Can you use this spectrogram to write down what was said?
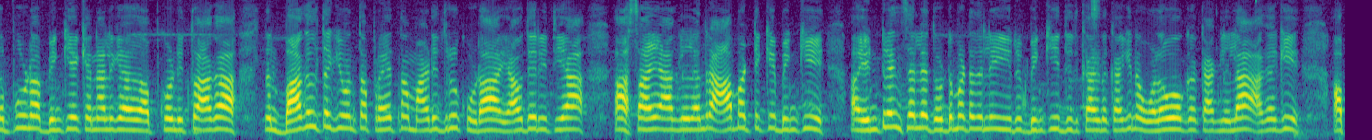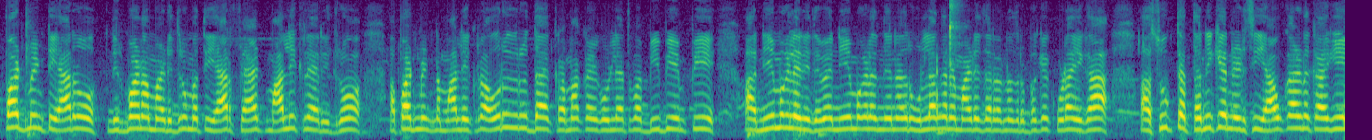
ಸಂಪೂರ್ಣ ಬೆಂಕಿಯ ಕೆನಾಲಿಗೆ ಅಪ್ಕೊಂಡಿತ್ತು. ಆಗ ನಾನು ಬಾಗಿಲು ತೆಗೆಯುವಂಥ ಪ್ರಯತ್ನ ಮಾಡಿದ್ರು ಕೂಡ ಯಾವುದೇ ರೀತಿಯ ಸಹಾಯ ಆಗಲಿಲ್ಲ. ಅಂದ್ರೆ ಆ ಮಟ್ಟಕ್ಕೆ ಬೆಂಕಿ ಎಂಟ್ರೆನ್ಸ್ ಅಲ್ಲೇ ದೊಡ್ಡ ಮಟ್ಟದಲ್ಲಿ ಇದು ಬೆಂಕಿ ಇದ್ದಿದ್ದ ಕಾರಣಕ್ಕಾಗಿ ನಾವು ಒಳ ಹೋಗೋಕ್ಕಾಗಲಿಲ್ಲ. ಹಾಗಾಗಿ ಅಪಾರ್ಟ್ಮೆಂಟ್ ಯಾರು ನಿರ್ಮಾಣ ಮಾಡಿದ್ರು ಮತ್ತು ಯಾರು ಫ್ಲಾಟ್ ಮಾಲೀಕರು ಯಾರಿದ್ರು ಅಪಾರ್ಟ್ಮೆಂಟ್ನ ಮಾಲೀಕರು ಅವ್ರ ವಿರುದ್ಧ ಕ್ರಮ ಕೈಗೊಳ್ಳಿ ಅಥವಾ ಬಿ ಬಿ ಎಂ ಪಿ ಆ ನಿಯಮಗಳೇನಿದ್ದಾವೆ ನಿಯಮಗಳನ್ನೇನಾದ್ರೂ ಉಲ್ಲಂಘನೆ ಮಾಡಿದ್ದಾರೆ ಅನ್ನೋದ್ರ ಬಗ್ಗೆ ಕೂಡ ಈಗ ಆ, ಸೂಕ್ತ ತನಿಖೆ ನಡೆಸಿ ಯಾವ ಕಾರಣಕ್ಕಾಗಿ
